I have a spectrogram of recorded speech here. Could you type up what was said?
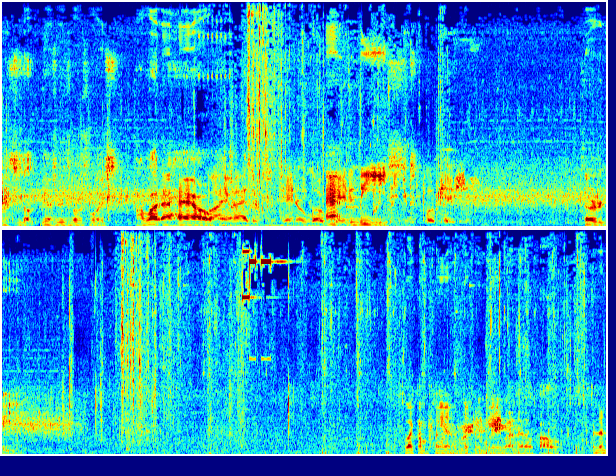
This is up, this is your choice. I like to have Biohazard container located. least. Proceed location. 30. It's like I'm playing a different game right now. If I, and then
